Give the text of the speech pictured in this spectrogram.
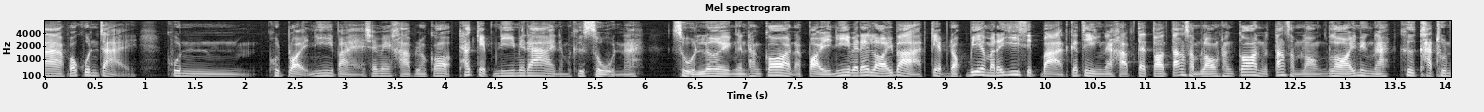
มาก เพราะคุณจ่ายคุณคุณปล่อยหนี้ไปใช่ไหมครับ แล้วก็ถ้าเก็บหนี้ไม่ได้เนี่ยมันคือศูนย์นะ ศูนย์เลยเงินทั้งก้อนปล่อยหนี้ไปได้ร้อยบาท เก็บดอกเบี้ยมาได้ 20 บาทก็จริงนะครับ แต่ตอนตั้งสำรองทั้งก้อนตั้งสำรองร้อยหนึ่งนะคือขาดทุน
